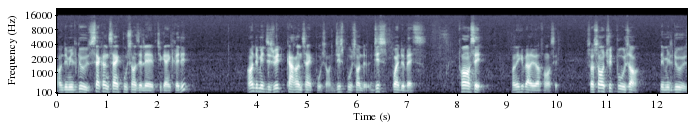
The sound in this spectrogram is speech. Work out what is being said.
en 2012, 55% des élèves ont un crédit. En 2018, 45%, 10, de, 10 points de baisse. Français, en équipe français. 68% 2012,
